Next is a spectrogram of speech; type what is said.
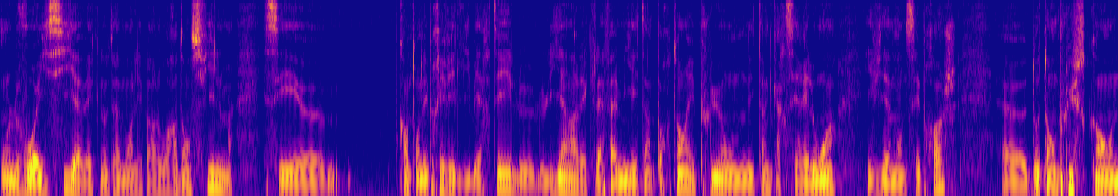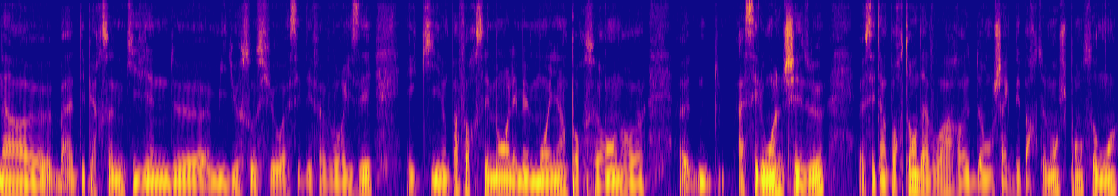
on le voit ici avec notamment les parloirs dans ce film, c'est quand on est privé de liberté, le, lien avec la famille est important et plus on est incarcéré loin, évidemment, de ses proches, euh, d'autant plus quand on a euh, bah, des personnes qui viennent de euh, milieux sociaux assez défavorisés et qui n'ont pas forcément les mêmes moyens pour se rendre assez loin de chez eux. C'est important d'avoir dans chaque département, je pense au moins,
